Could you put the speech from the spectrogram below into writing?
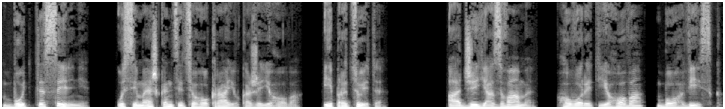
Будьте сильні, усі мешканці цього краю, каже Єгова, і працюйте. Адже я з вами, говорить Єгова, Бог військ.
